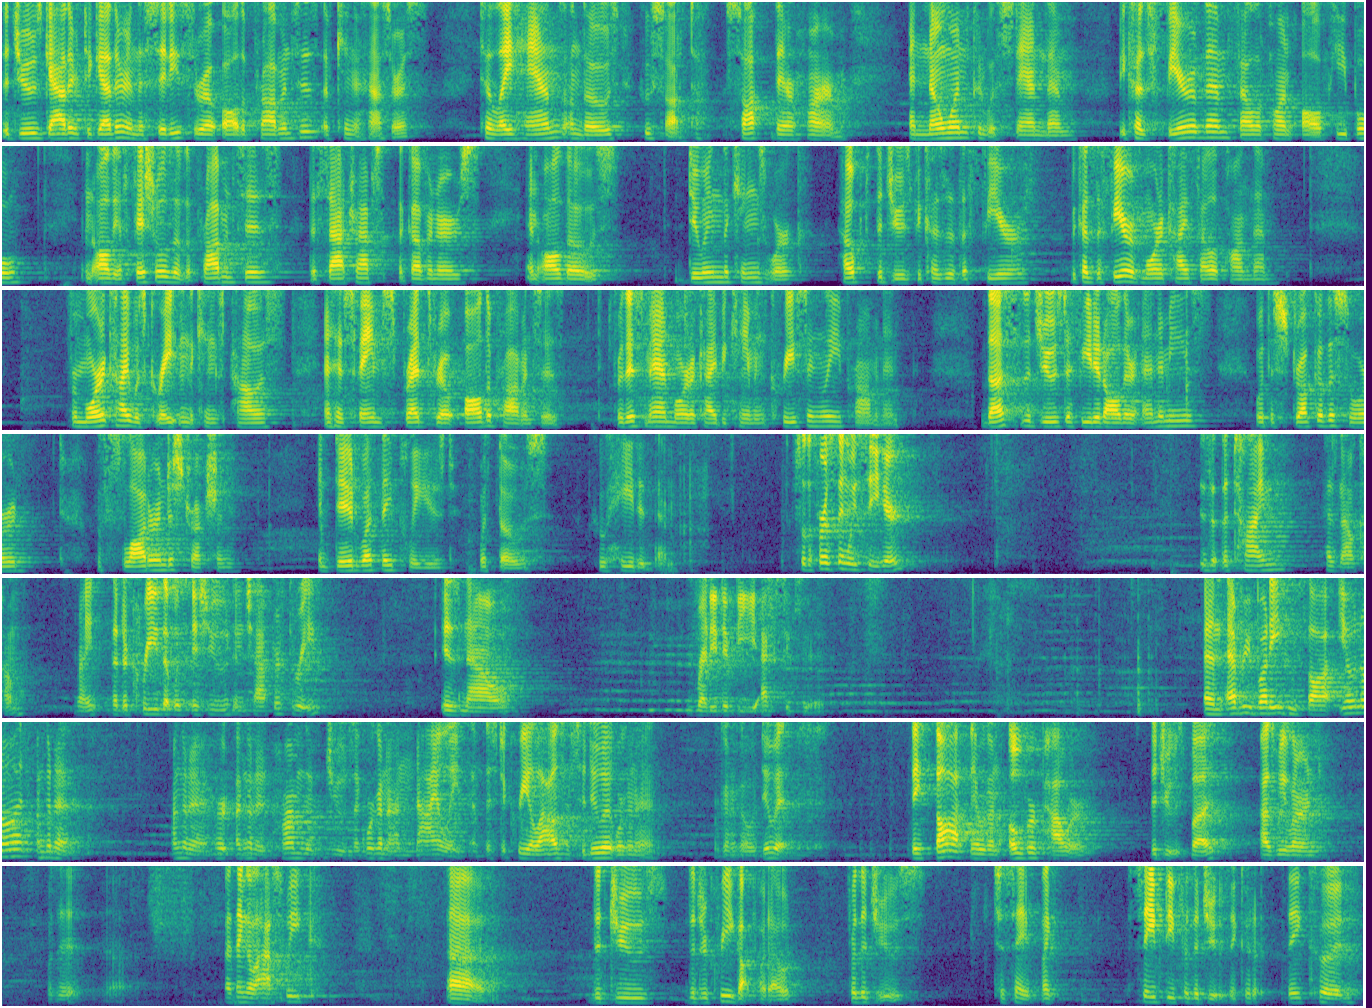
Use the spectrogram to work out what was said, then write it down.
The Jews gathered together in the cities throughout all the provinces of King Ahasuerus to lay hands on those who sought, to, sought their harm, and no one could withstand them, because fear of them fell upon all people, and all the officials of the provinces, the satraps, the governors, and all those doing the king's work helped the Jews because of the fear, because the fear of Mordecai fell upon them. For Mordecai was great in the king's palace, and his fame spread throughout all the provinces. For this man Mordecai became increasingly prominent. Thus the Jews defeated all their enemies with the stroke of the sword, with slaughter and destruction, and did what they pleased with those who hated them. So the first thing we see here is that the time has now come, right? The decree that was issued in chapter 3 is now ready to be executed. And everybody who thought, you know what, I'm gonna, I'm gonna hurt, I'm gonna harm the Jews. Like we're gonna annihilate them. This decree allows us to do it. We're gonna, we're gonna go do it. They thought they were gonna overpower the Jews, but as we learned, was it? Uh, I think last week, uh, the Jews, the decree got put out for the Jews to save, like safety for the Jews. They could, they could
